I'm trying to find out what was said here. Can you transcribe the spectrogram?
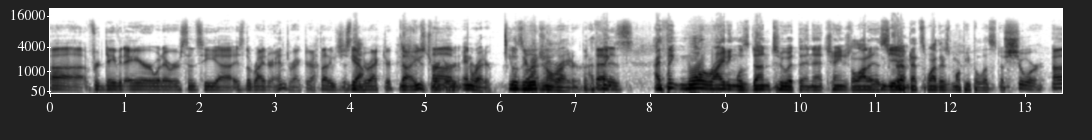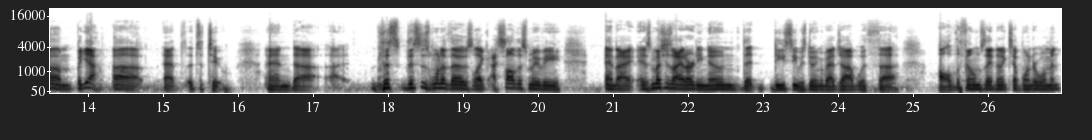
uh for David Ayer or whatever since he uh, is the writer and director. I thought he was just Yeah. the director. no, he's director Um, and writer. He was the Right. original writer. But I that think, is- I think more writing was done to it, and that changed a lot of his Yeah. script. That's why there's more people listed. Sure. Um, but yeah, uh, at, it's a two, and uh, uh, this this is one of those like I saw this movie, and I as much as I had already known that DC was doing a bad job with uh, all the films they'd done except Wonder Woman.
